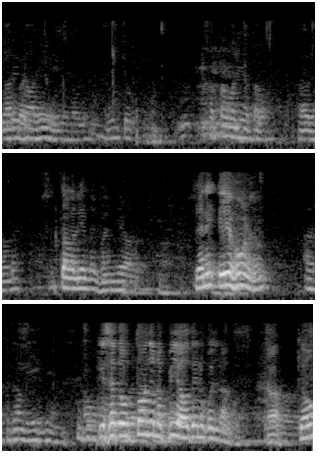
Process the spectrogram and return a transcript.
یار کا نہیں ہے جو ختم والیاں تک فائز ہوں گے ستاں ولیاں تک فہم یعنی اے ہن کسے تو اتوں جو نپی آؤ تو یہ کچھ نہ کہو ہاں کیوں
